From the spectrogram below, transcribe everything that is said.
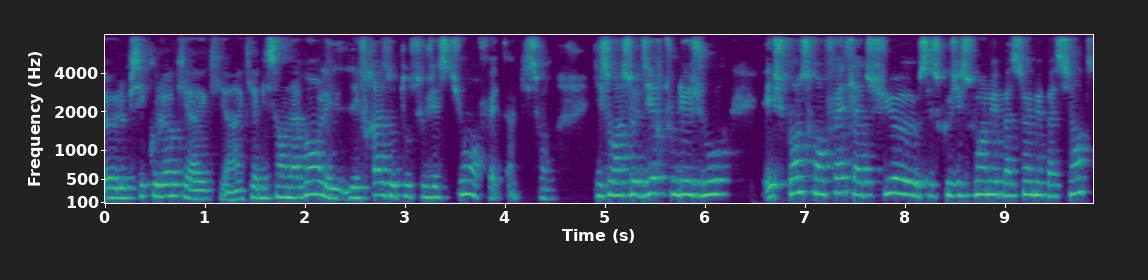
euh, le psychologue qui a, qui, a, qui a, mis ça en avant, les, les phrases d'autosuggestion en fait, hein, qui sont qui sont à se dire tous les jours. Et je pense qu'en fait là-dessus, euh, c'est ce que j'ai souvent à mes patients et mes patientes.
